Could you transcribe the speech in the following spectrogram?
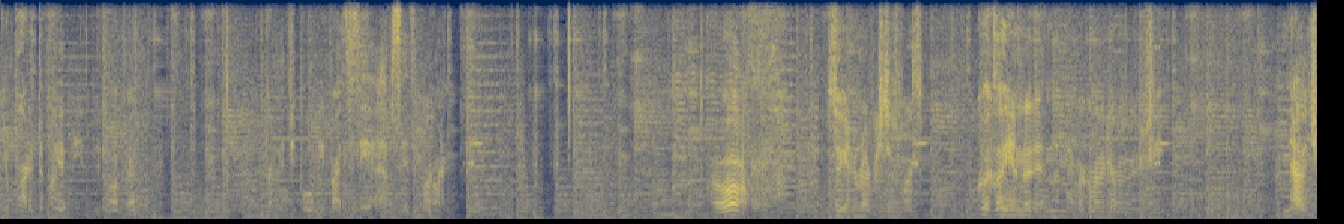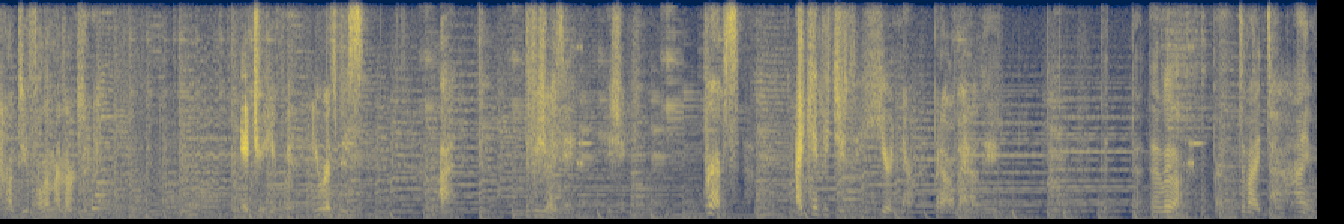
You're part of the people. Part of the people we brought to see upset the Pokemon. Oh. So you remember just was quickly in the Pokemon community. Now that you do you follow my logic? Entry your, your recipes. Ah, the future is it. Perhaps I can't be here now, but I'll battle the the, the, the, divide time.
